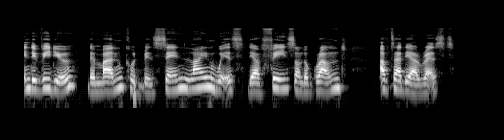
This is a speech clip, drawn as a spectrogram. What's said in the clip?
In the video, the man could be seen lying with their face on the ground after the arrest.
